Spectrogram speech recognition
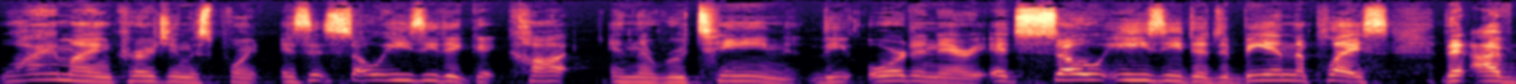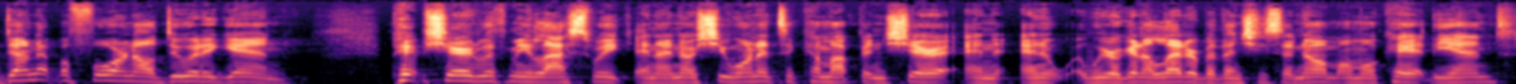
Why am I encouraging this point? Is it so easy to get caught in the routine, the ordinary? It's so easy to, to be in the place that I've done it before and I'll do it again. Pip shared with me last week, and I know she wanted to come up and share, and, and we were going to let her, but then she said, No, I'm, I'm okay at the end.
